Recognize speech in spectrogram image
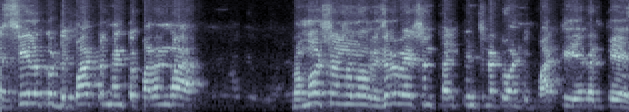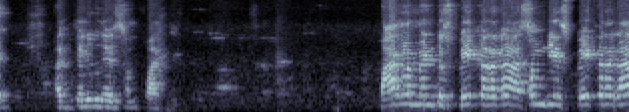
ఎస్సీలకు డిపార్ట్మెంట్ పరంగా ప్రమోషన్లలో రిజర్వేషన్ కల్పించినటువంటి పార్టీ ఏదంటే అది తెలుగుదేశం పార్టీ. పార్లమెంటు స్పీకర్గా అసెంబ్లీ స్పీకర్గా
